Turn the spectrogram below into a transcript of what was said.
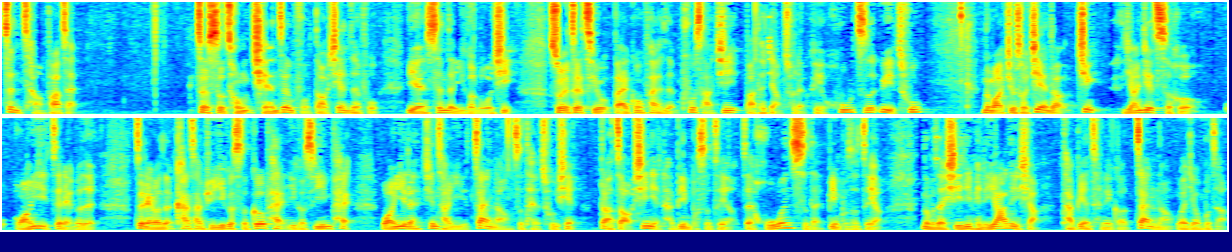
正常发展。这是从前政府到现政府延伸的一个逻辑，所以这次由白宫发言人普萨基把它讲出来，可以呼之欲出。那么就说见到晋杨洁篪和。王毅这两个人，这两个人看上去一个是鸽派，一个是鹰派。王毅呢，经常以战狼姿态出现，但早些年他并不是这样，在胡温时代并不是这样。那么在习近平的压力下，他变成了一个战狼外交部长。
